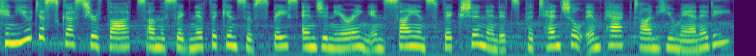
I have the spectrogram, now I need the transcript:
Can you discuss your thoughts on the significance of space engineering in science fiction and its potential impact on humanity?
